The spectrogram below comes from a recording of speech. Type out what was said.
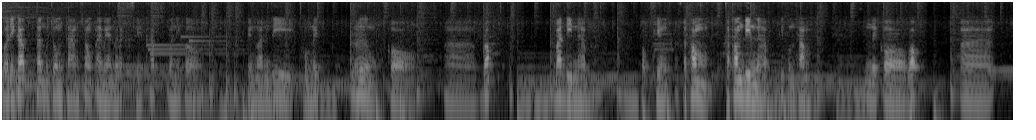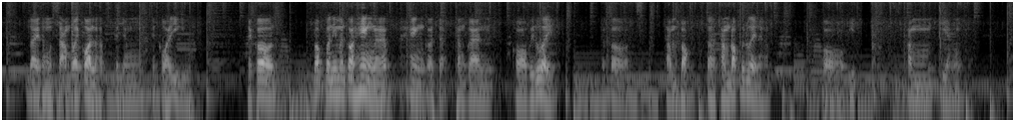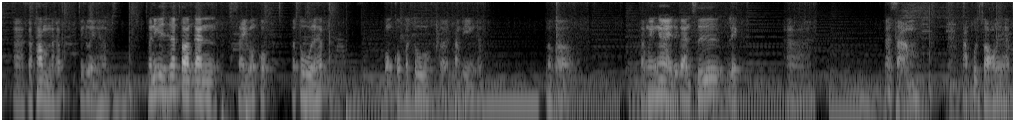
สวัสดีครับท่านผู้ชมทางช่อง i m a n มาเกษตรครับ วันนี้ก็เป็นวันที่ผมได้เริ่มก่อบล็อกบ้านดินนะครับบล็อกเพียงกระท่อมกระท่อมดินนะครับที่ผมทำซึ่งได้ก่อบล็อกมาได้ทั้งหมด 300 ก้อนแล้วครับ แต่ยังจะก่อได้อีกอยู่ แต่ก็บล็อกตัวนี้มันก็แห้งแล้วนะครับ แห้งก็จะทำการก่อไปด้วย แล้วก็ทำบล็อกเอ่อทำบล็อกไปด้วยนะครับก่ออิฐทำเถียง กระท่อมนะครับไปด้วยนะครับ วันนี้คือขั้นตอนการใส่วงกบประตูนะครับ วงกบประตูก็ทำเองครับ แล้วก็ทำง่ายๆด้วยการซื้อเหล็กอ่าหน้าสามสามคูณสองเลยครับ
